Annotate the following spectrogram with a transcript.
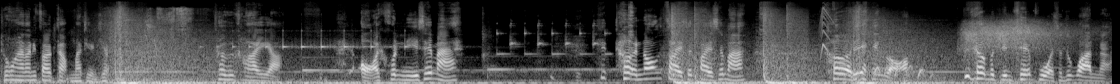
ทุกคนตอนนี้ฟ้ากลับมาถึงที่เธอคือใครอะอ๋อคนนี้ใช่ไหม ที่เธอนอกใจฉันไปใช่ไหมเธอที่เองเหรอ ที่เธอมากินเคฟผัวฉันทุกวันน่ะ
